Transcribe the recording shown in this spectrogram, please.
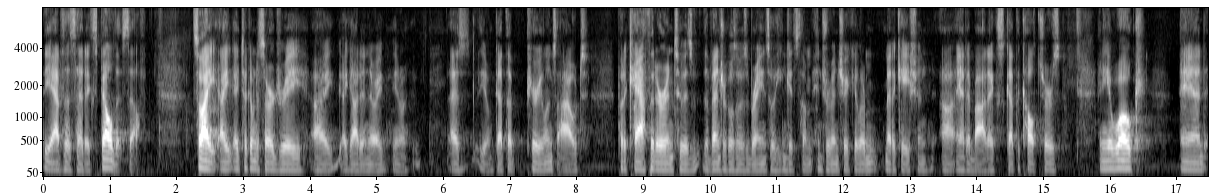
the abscess had expelled itself. So I, I, I took him to surgery. I, I got in there, I, you know, as, you know, got the purulence out, put a catheter into his, the ventricles of his brain so he can get some intraventricular medication, uh, antibiotics, got the cultures, and he awoke. And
